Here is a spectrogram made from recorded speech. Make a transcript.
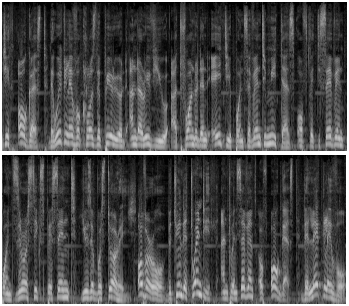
20th August, the week level closed the period under review at 480.70 meters of 37.06% usable storage. Overall, between the 20th and 27th of August, the lake level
